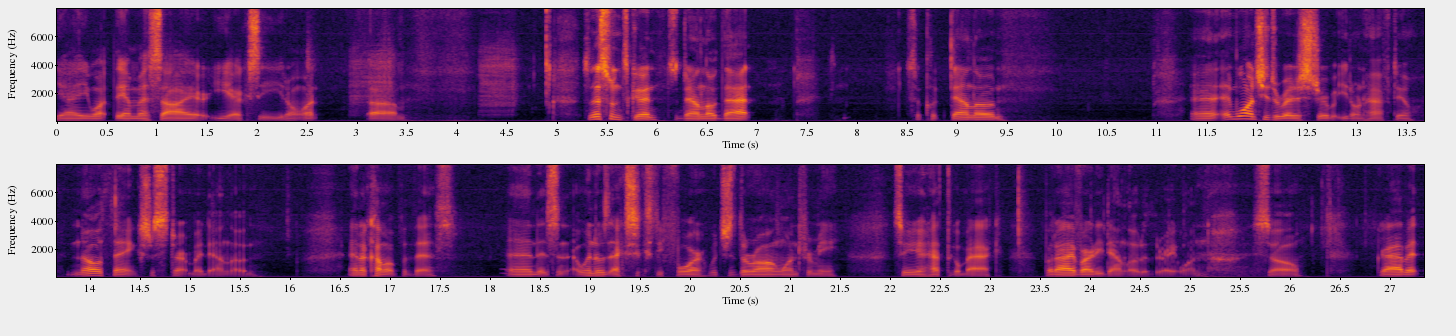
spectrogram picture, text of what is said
Yeah, you want the MSI or EXE. You don't want um, So this one's good. So download that. So click download. And it wants you to register, but you don't have to. No thanks. Just start by download. And it'll come up with this. And it's Windows x64, which is the wrong one for me. So you have to go back. But I've already downloaded the right one. So grab it.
